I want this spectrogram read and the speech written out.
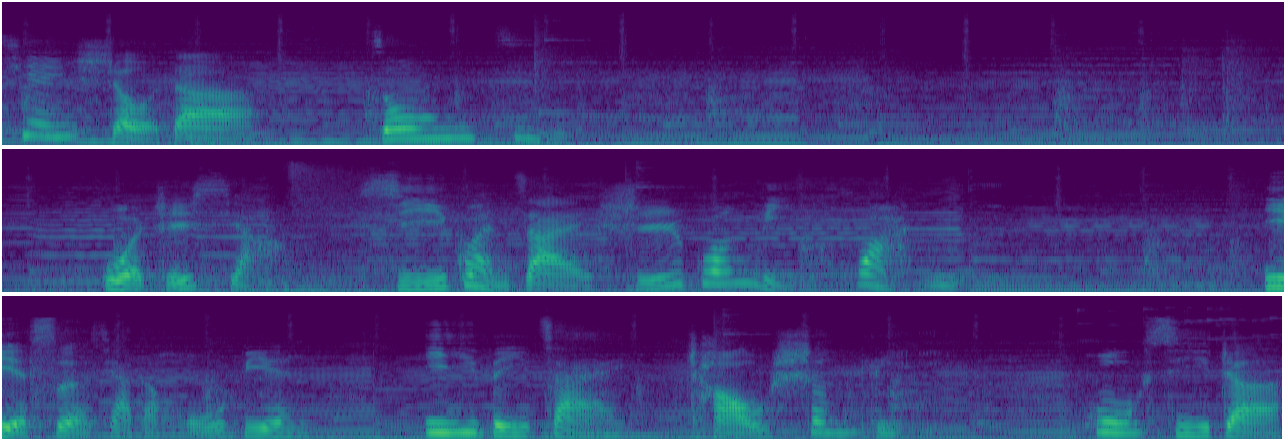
牵手的踪迹。我只想习惯在时光里画你，夜色下的湖边，依偎在潮声里，呼吸着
